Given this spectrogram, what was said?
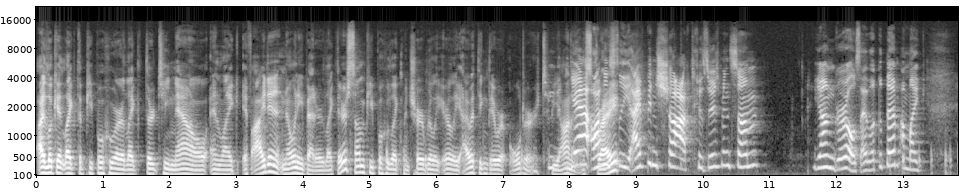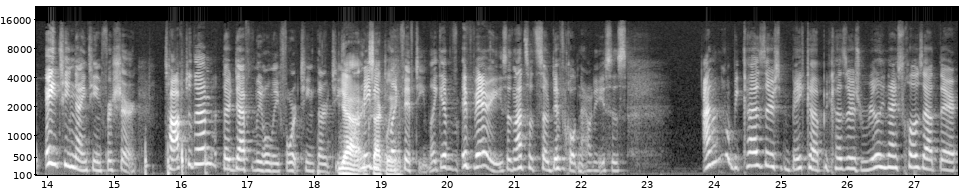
I look at like the people who are like 13 now and like if I didn't know any better like there's some people who like mature really early I would think they were older to be mm, honest yeah, right honestly, I've been shocked because there's been some young girls. I look at them, I'm like 18, 19 for sure. Talk to them, they're definitely only 14, 13. Yeah, or maybe exactly. like 15. Like it, it varies, and that's what's so difficult nowadays is I don't know, because there's makeup, because there's really nice clothes out there,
